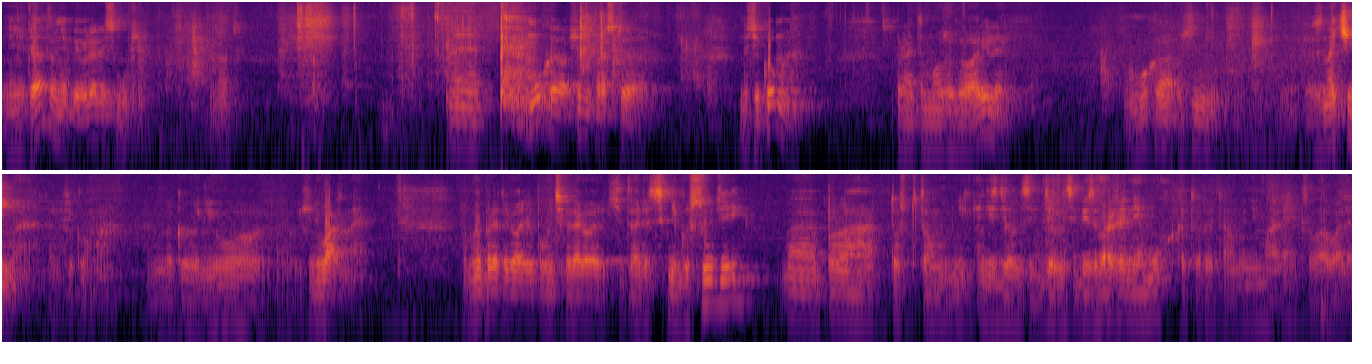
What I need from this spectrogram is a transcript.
И никогда там не появлялись мухи. Вот. Э, Муха вообще непростое насекомое, про это мы уже говорили. Муха очень значимая насекомое, такое у него очень важное. Мы про это говорили, помните, когда читали книгу судей, э, про то, что там у они сделали, делали себе изображение мух, которые там вынимали и целовали.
